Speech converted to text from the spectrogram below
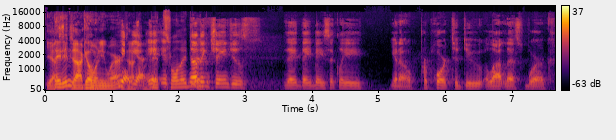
Yes, they didn't exactly. go anywhere. Yeah, yeah. It, That's it- all they did. nothing changes. They they basically you know purport to do a lot less work,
